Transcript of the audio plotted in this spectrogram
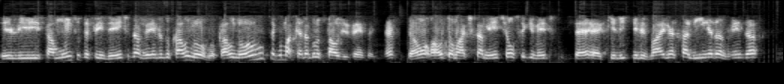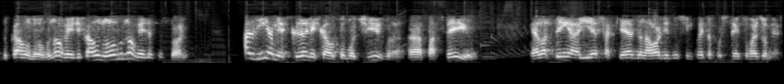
ele está muito dependente da venda do carro novo. O carro novo teve uma queda brutal de venda, né? Então, automaticamente é um segmento é, que, ele, que ele vai nessa linha da venda do carro novo. Não vende carro novo, não vende acessório. A linha mecânica automotiva, a passeio, ela tem aí essa queda na ordem de uns 50% mais ou menos.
